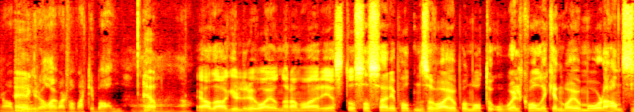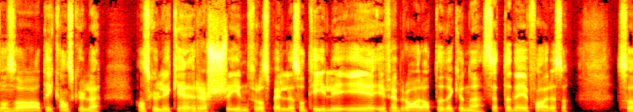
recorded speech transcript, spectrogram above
Ja, Grøhl har i hvert fall vært i banen. Eh, Ja. ja. Ja, da Gullerud var jo, når han var gjest hos oss her i podden, så var jo på en måte OL-kvaliken var jo målet hans. Altså at ikke han skulle han skulle ikke rushe inn for å spille så tidlig i, i februar at det kunne sette det i fare. Så, så,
